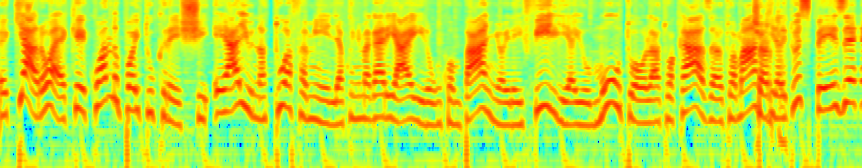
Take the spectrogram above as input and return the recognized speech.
Eh, chiaro è che quando poi tu cresci e hai una tua famiglia, quindi magari hai un compagno, hai dei figli, hai un mutuo, la tua casa, la tua macchina, Certo. le tue spese,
